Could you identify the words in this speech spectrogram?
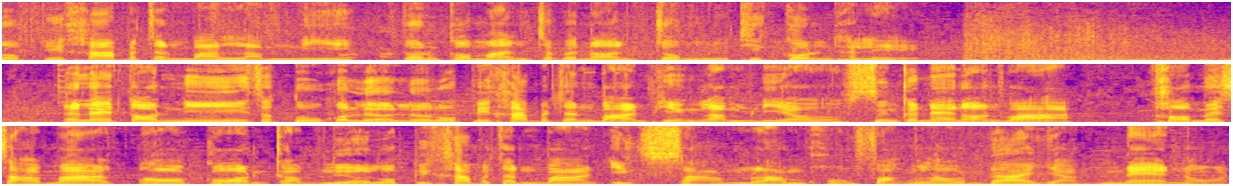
รบพิฆาประจันบานลำนี้ จนกว่ามันจะไปนอนจมอยู่ที่ก้นทะเล และในตอนนี้ศัตรูก็เหลือเรือรบพิฆาตประจันบานเพียงลำเดียว ซึ่งก็แน่นอนว่าเขาไม่สามารถต่อกรกับเรือรบพิฆาตประจันบานอีก 3ลำของฝั่งเราได้อย่างแน่นอน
